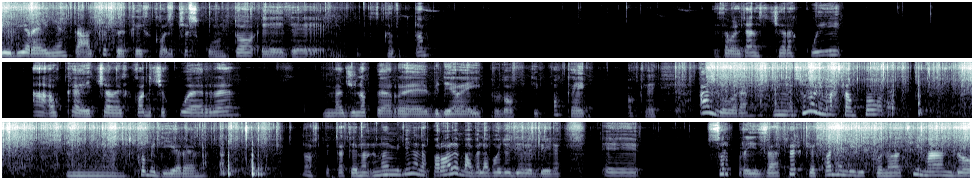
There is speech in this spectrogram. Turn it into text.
e direi nient'altro perché il codice sconto ed è scaduto. Stavo leggendo c'era qui ah ok c'era il codice qr immagino per eh, vedere i prodotti. Ok ok. Allora mm, sono rimasta un po' mm, come dire no aspettate non, non, mi viene la parola ma ve la voglio dire bene. Eh, sorpresa perché quando mi dicono ti mando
